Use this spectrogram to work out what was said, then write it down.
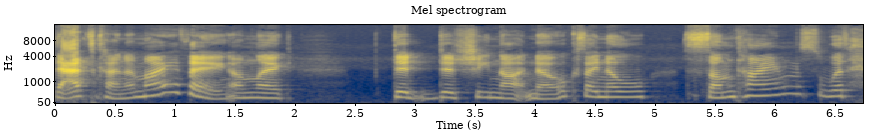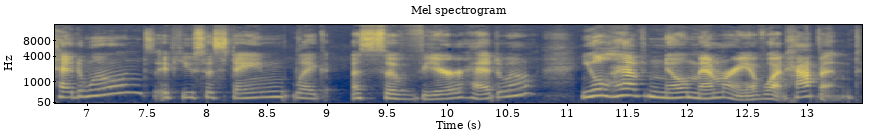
That's kind of my thing. I'm like, did did she not know? Because I know sometimes with head wounds, if you sustain like a severe head wound, you'll have no memory of what happened.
